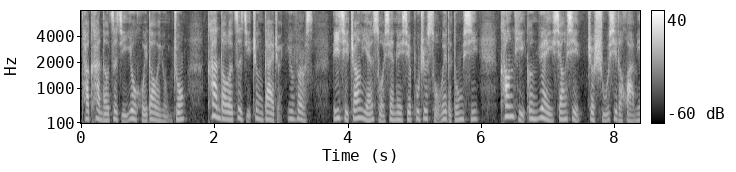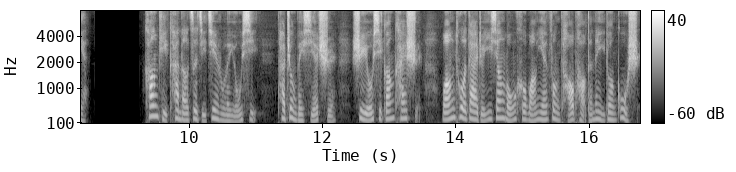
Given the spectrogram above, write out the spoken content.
他看到自己又回到了泳中，看到了自己正带着 Uverse。比起张岩所现那些不知所谓的东西，康体更愿意相信这熟悉的画面。康体看到自己进入了游戏，他正被挟持，是游戏刚开始，王拓带着伊香龙和王延凤逃跑的那一段故事。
